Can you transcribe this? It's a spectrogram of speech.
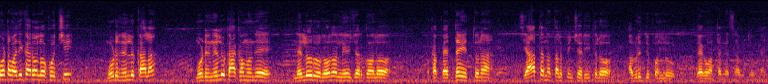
కూటమి అధికారంలోకి వచ్చి మూడు నెలలు కాల మూడు నెలలు కాకముందే నెల్లూరు రూరల్ నియోజకవర్గంలో ఒక పెద్ద ఎత్తున జాతరను తలపించే రీతిలో అభివృద్ధి పనులు వేగవంతంగా సాగుతున్నాయి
